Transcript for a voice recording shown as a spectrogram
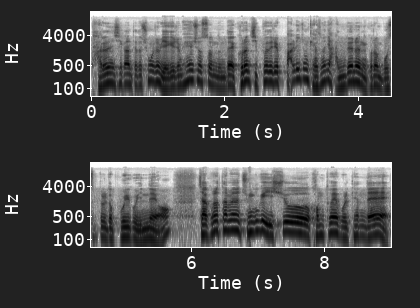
다른 시간대도 충분히 좀 얘기 좀 해주셨었는데 그런 지표들이 빨리 좀 개선이 안 되는 그런 모습들도 보이고 있네요. 자, 그렇다면 중국의 이슈 검토해 볼 텐데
